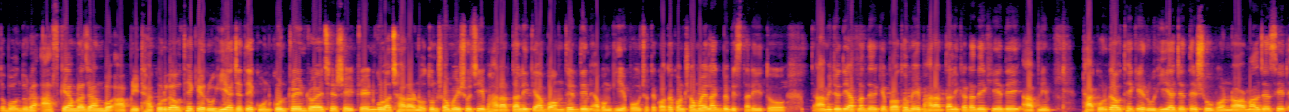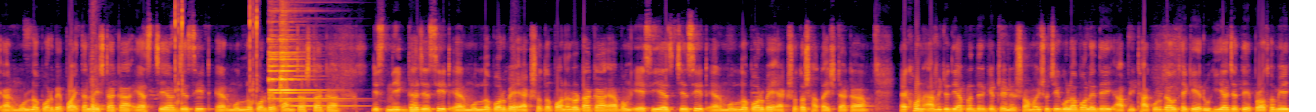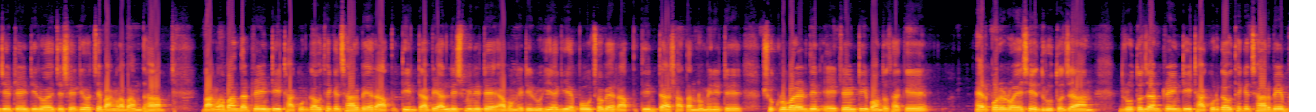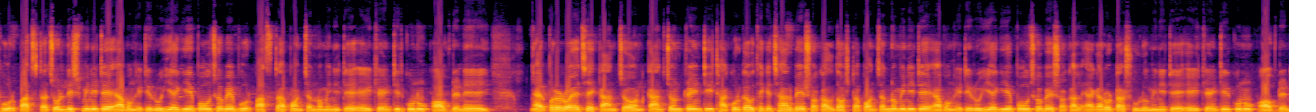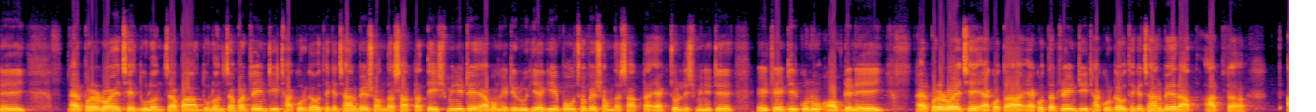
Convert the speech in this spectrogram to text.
তো বন্ধুরা, আজকে আমরা জানব আপনি ঠাকুরগাঁও থেকে রুহিয়া যেতে কোন কোন ট্রেন রয়েছে? সেই ট্রেনগুলো ছাড়ার নতুন সময়সূচি, ভাড়ার তালিকা, বন্ধের দিন এবং গিয়ে পৌঁছতে কতক্ষণ সময় লাগবে বিস্তারিত। আমি যদি আপনাদেরকে প্রথমেই ভাড়ার তালিকাটা দেখিয়ে দেই, আপনি ঠাকুরগাঁও থেকে রুহিয়া যেতে শুভ নর্মাল যে সিট, এর মূল্য পড়বে পঁয়তাল্লিশ টাকা, এস চেয়ার যে সিট, এর মূল্য পড়বে পঞ্চাশ টাকা স্নিগ্ধা যে সিট, এর মূল্য পড়বে একশত পনেরো টাকা এবং এসিএস যে সিট, এর মূল্য পড়বে একশত সাতাইশ টাকা। এখন আমি যদি আপনাদেরকে ট্রেনের সময়সূচিগুলো বলে দেই, আপনি ঠাকুরগাঁও থেকে রুহিয়া যেতে প্রথমেই যে ট্রেনটি রয়েছে সেটি হচ্ছে বাংলা বান্ধা বাংলা বান্দা ট্রেনটি ঠাকুরগাঁও থেকে ছাড়বে রাত তিনটা বিয়াল্লিশ মিনিটে এবং এটি রুহিয়া গিয়ে পৌঁছবে রাত তিনটা সাতান্ন মিনিটে। শুক্রবারের দিন এই ট্রেনটি বন্ধ থাকে। এরপরে রয়েছে দ্রুতযান। দ্রুতযান ট্রেনটি ঠাকুরগাঁও থেকে ছাড়বে ভোর পাঁচটা চল্লিশ মিনিটে এবং এটি রুহিয়া গিয়ে পৌঁছবে ভোর পাঁচটা পঞ্চান্ন মিনিটে। এই ট্রেনটির কোনো অফ ডে নেই। এরপরে রয়েছে কাঞ্চন। কাঞ্চন ট্রেনটি ঠাকুরগাঁও থেকে ছাড়বে সকাল দশটা পঞ্চান্ন মিনিটে এবং এটি রুহিয়া গিয়ে পৌঁছবে সকাল এগারোটা ষোলো মিনিটে। এই ট্রেনটির কোনো অফ ডে নেই। এরপরে রয়েছে দুলন চাপা দুলন চাপা ট্রেনটি ঠাকুরগাঁও থেকে ছাড়বে সন্ধ্যা সাতটা তেইশ মিনিটে এবং এটি রুহিয়া গিয়ে পৌঁছবে সন্ধ্যা সাতটা একচল্লিশ মিনিটে। এই ট্রেনটির কোনো অফডে নেই। এরপরে রয়েছে একতা। একতা ট্রেনটি ঠাকুরগাঁও থেকে ছাড়বে রাত আটটা।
